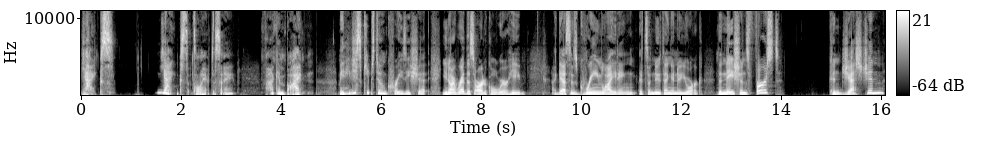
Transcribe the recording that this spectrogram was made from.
Yikes. Yikes. That's all I have to say. Fucking Biden. I mean, he just keeps doing crazy shit. You know, I read this article where he I guess, is green lighting. It's a new thing in New York. The nation's first congestion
